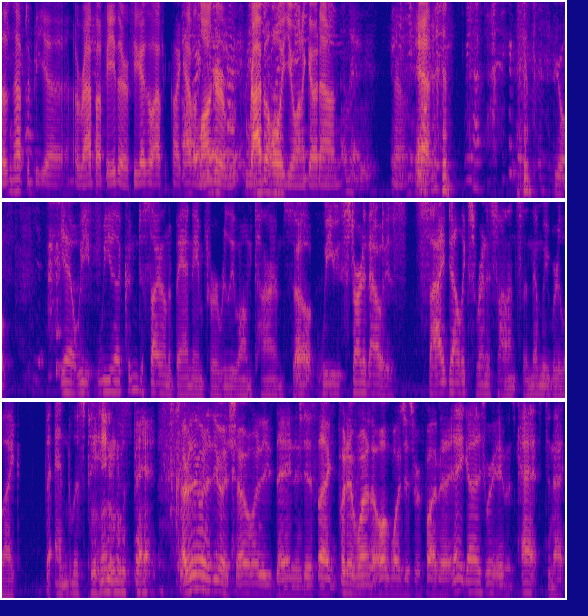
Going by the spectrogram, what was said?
Doesn't have to be a, a wrap up either. If you guys will have like have Or a longer guys have- rabbit hole you want to go down, you know, yeah. We have time. Fuel. Yeah, we we uh, couldn't decide on a band name for a really long time, so Oh. we started out as Psydelics Renaissance, and then we were like the Endless Endless Pants. pants. I really want to do a show one of these days and just like put in one of the old ones just for fun. Be like, hey guys, we're endless pants tonight.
